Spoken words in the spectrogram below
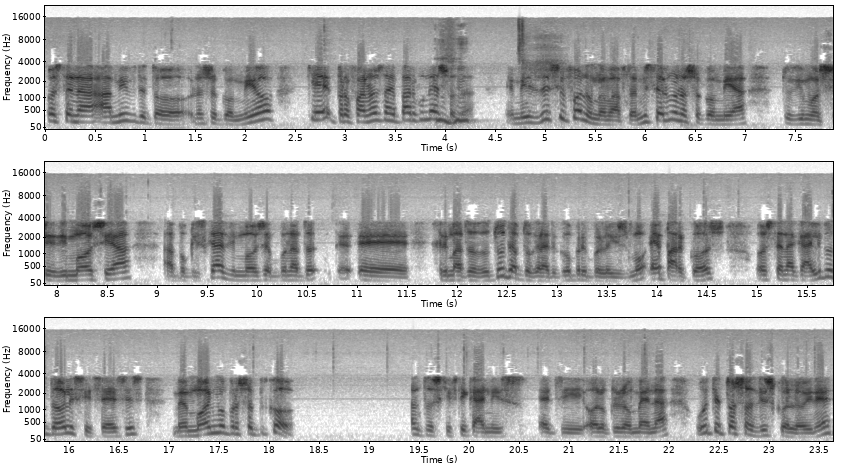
ώστε να αμείβεται το νοσοκομείο και προφανώς να υπάρχουν έσοδα. Εμείς δεν συμφωνούμε με αυτό. Εμείς θέλουμε νοσοκομεία του δημοσί, δημόσια, αποκλειστικά δημόσια που να το, ε, ε, χρηματοδοτούνται από τον κρατικό προϋπολογισμό επαρκώς ώστε να καλύπτονται όλες οι θέσεις με μόνιμο προσωπικό αν το σκεφτεί κανείς έτσι ολοκληρωμένα, ούτε τόσο δύσκολο είναι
